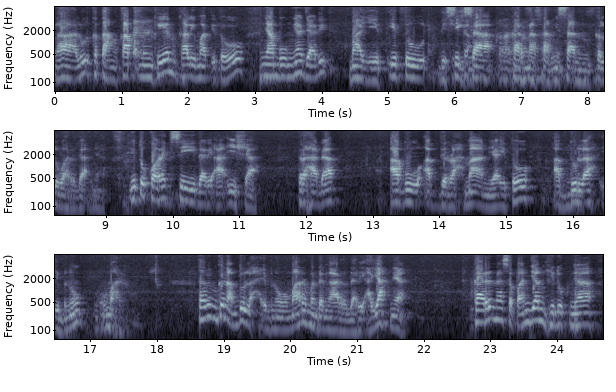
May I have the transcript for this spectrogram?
Lalu ketangkap mungkin kalimat itu nyambungnya jadi mayit itu disiksa karena tangisan keluarganya. Itu koreksi dari Aisyah terhadap Abu Abdurrahman yaitu Abdullah ibnu Umar. Tapi mungkin Abdullah ibnu Umar mendengar dari ayahnya. Karena sepanjang hidupnya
